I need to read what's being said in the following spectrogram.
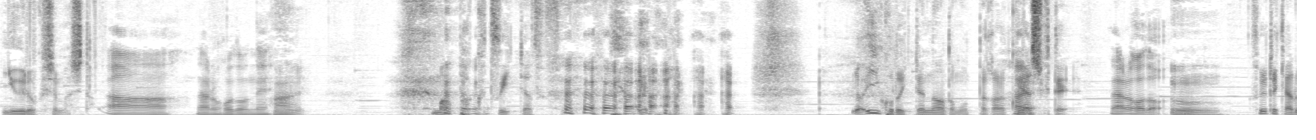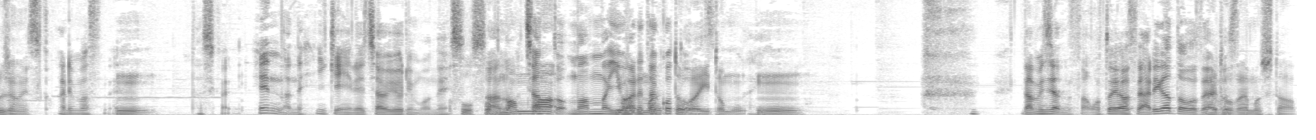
入力しました。ああ、なるほどね。はい。まあ、パクツイってやつですね。いや、いいこと言ってんなと思ったから悔しくて。なるほど。うん。そういう時あるじゃないですか。ありますね。うん。確かに。変なね、意見入れちゃうよりもね。そうそう。あのまちゃんとまんま言われたことがいいと思う。はいうん。ダメジャンヌさんお問い合わせありがとうごありがとうございました。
